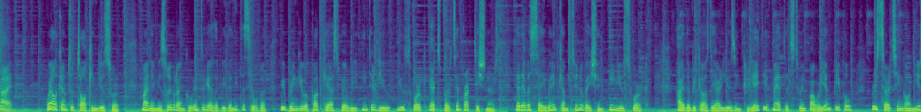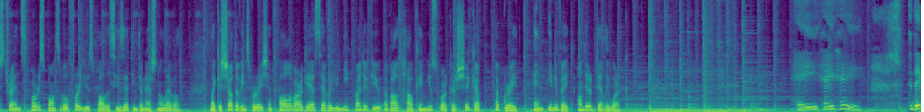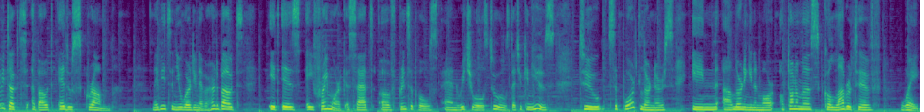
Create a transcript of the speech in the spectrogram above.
Hi, welcome to Talking Youthwork. My name is Rui Branco, and together with Anita Silva, we bring you a podcast where we interview youth work experts and practitioners that have a say when it comes to innovation in youth work, either because they are using creative methods to empower young people, researching on youth trends, or responsible for youth policies at international level. Like a shot of inspiration, all of our guests have a unique point of view about how can youth workers shake up, upgrade, and innovate on their daily work. Hey, hey, hey. Today we talked about Edu Scrum. Maybe it's a new word you never heard about. It is a framework, a set of principles and rituals, tools that you can use to support learners in uh, learning in a more autonomous, collaborative way.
